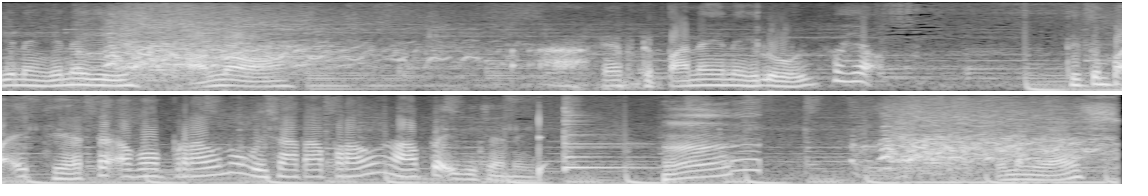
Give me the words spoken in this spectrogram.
Gini gini gini oh no kayak depannya ini loh kayak di tempat getek apa perahu no? Wisata perahu apa iki jane? Teman guys.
